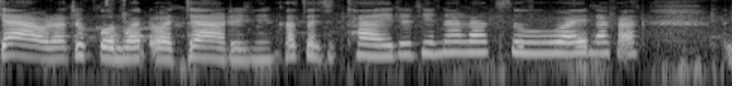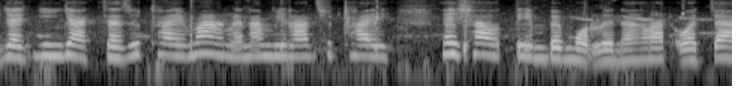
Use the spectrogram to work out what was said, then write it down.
เจ้านะทุกคนวัดอเจ้าดูสิเขาใส่ชุดไทยดูที่น่ารักสวยนะคะ อยากยิงอยากใส่ชุดไทยมากเลยนะมีร้านชุดไทยให้เช่าเต็มไปหมดเลยนะวัดอเจ้า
